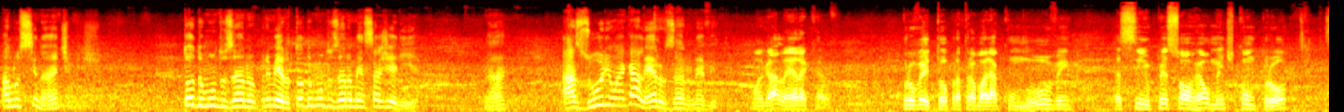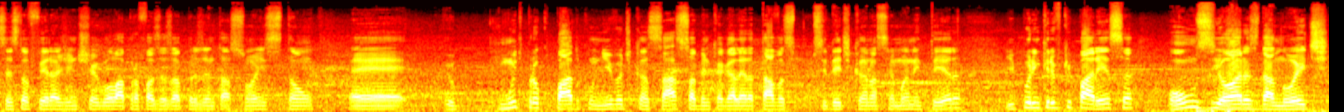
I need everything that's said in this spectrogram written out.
alucinante, bicho. Todo mundo usando, primeiro, todo mundo usando mensageria, né? Azure uma galera usando, né, Vitor? Uma galera, cara. Aproveitou para trabalhar com nuvem. Assim, o pessoal realmente comprou. Sexta-feira a gente chegou lá para fazer as apresentações, então é, eu muito preocupado com o nível de cansaço, sabendo que a galera estava se dedicando a semana inteira. E por incrível que pareça, 11 horas da noite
